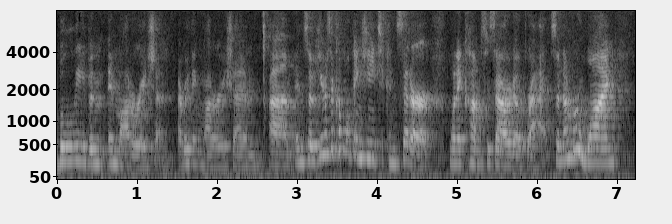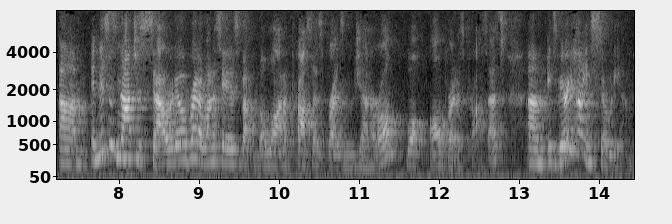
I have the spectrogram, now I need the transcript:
believe in, in moderation, everything in moderation. Um, and so here's a couple things you need to consider when it comes to sourdough bread. So number one, um, and this is not just sourdough bread, I wanna say this about a lot of processed breads in general. Well, all bread is processed. Um, it's very high in sodium.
